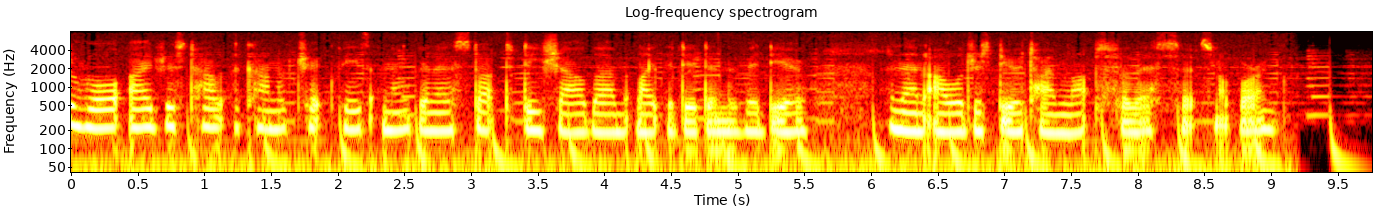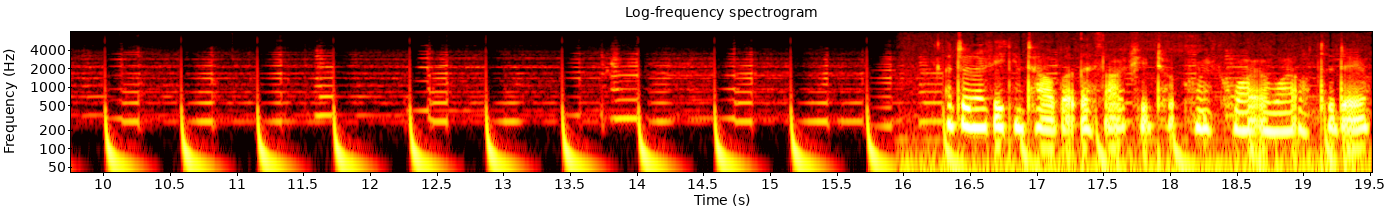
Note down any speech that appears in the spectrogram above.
of all, I just have a can of chickpeas and I'm going to start to deshell them like they did in the video. And then I will just do a time lapse for this so it's not boring. I don't know if you can tell but this actually took me quite a while to do.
